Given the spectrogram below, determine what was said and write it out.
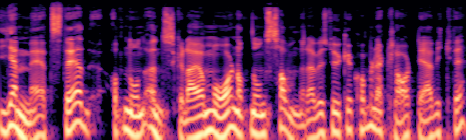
hjemme et sted, at noen ønsker deg om morgenen, at noen savner deg hvis du ikke kommer, det er klart det er viktig.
